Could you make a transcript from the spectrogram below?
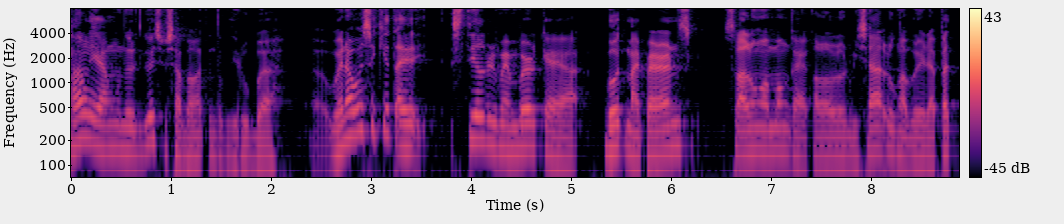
hal yang menurut gue susah banget untuk dirubah. Uh, when I was a kid I still remember kayak both my parents selalu ngomong kayak kalau lu bisa lu nggak boleh dapet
